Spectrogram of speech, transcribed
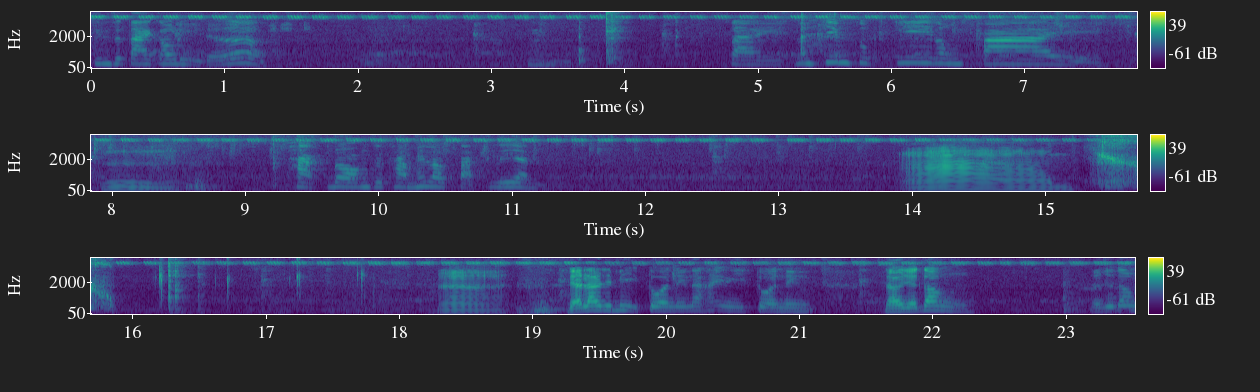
กินสไตล์เกาหลีเด้ออืมใส่น้ำจิ้มซุกี้ลงไป อืม ผักดองจะทำให้เราตัดเลี่ยน อ้าวอ่าเดี๋ยวเราจะมีอีกตัวหนึ่งนะให้มีอีกตัวหนึ่งเราจะต้อง เราจะต้อง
